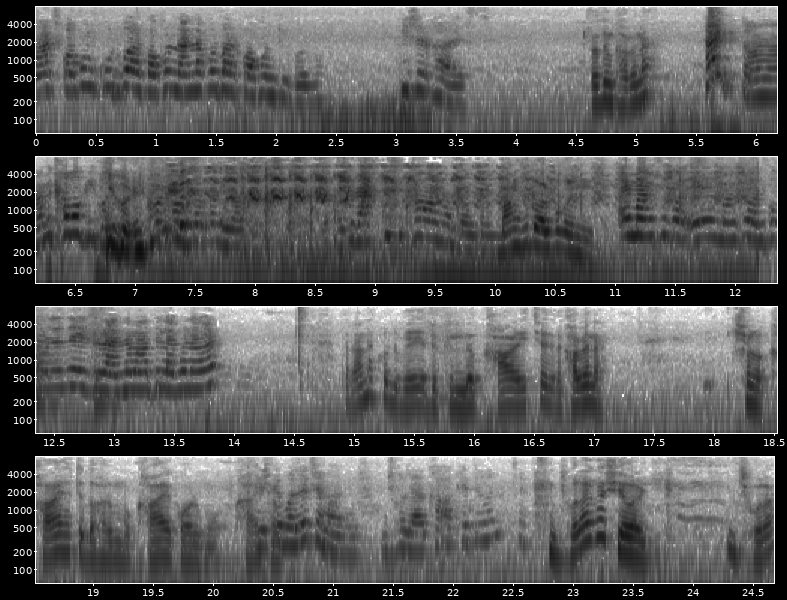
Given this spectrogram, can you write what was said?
মাছ কখন কুটবো আর কখন রান্না করব আর কখন কি করব? কিসের খাওয়া এসছে? তা তুমি খাবে না? আমি খাব কি করে? আমার খাওয়ার দরকার নেই রাক্ষসী খাওয়া আমার দরকার নেই। মাংস তো অল্প করে নিয়েছি। এই মাংস এই মাংস অল্প করে একটু রান্না মারতে লাগবে না আমার। রান্না করবে একটু লোক খাওয়ার ইচ্ছা আছে খাবে না। শোনো খাওয়াই হচ্ছে ধর্ম খাওয়াই কর্ম খাওয়াই সব। বলেছে মানুষ ঝোলার খাওয়া খেতে বলেছে? ঝোলা কাশি আবার কি? ঝোলা?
